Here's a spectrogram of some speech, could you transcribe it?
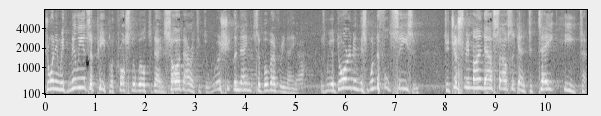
joining with millions of people across the world today in solidarity to worship the name that's above every name. As we adore Him in this wonderful season, to just remind ourselves again to take heed to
